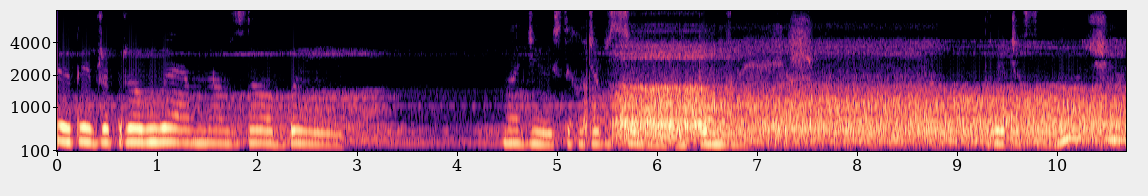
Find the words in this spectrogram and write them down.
Скільки ти вже проблем нам зробив. Надіюсь, ти хоча б сьогодні помреш. Три часа ночі.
